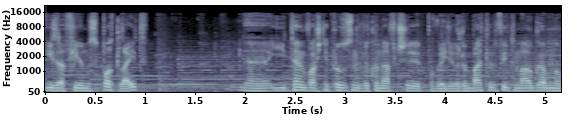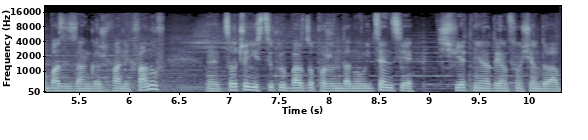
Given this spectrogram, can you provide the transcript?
i za film Spotlight. E, I ten właśnie producent wykonawczy powiedział, że Battlefield ma ogromną bazę zaangażowanych fanów, co czyni z cyklu bardzo pożądaną licencję, świetnie nadającą się do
